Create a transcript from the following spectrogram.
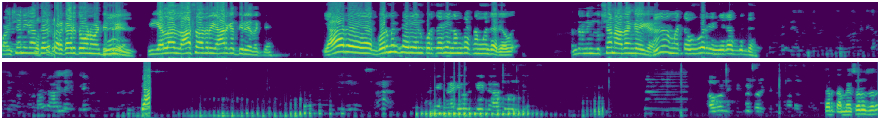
ಫಂಕ್ಷನ್ ಅಂತ ಹೇಳಿ ತರಕಾರಿ ತಗೊಂಡ್ ಹೊಂಟಿದ್ರಿ. ಹ್ಮ್. ಈಗೆಲ್ಲ ಲಾಸ್ ಆದ್ರೆ ಯಾರ್ ಗತ್ತೀರಿ ಅದಕ್ಕೆ? ಯಾರು ಗೌರ್ಮೆಂಟ್ನವ್ರು ಏನ್ ಕೊಡ್ತಾರಿ ನಮ್ಗೆ ಸಂಬಂಧ ರೀ ಅವು. ಅಂದ್ರೆ ನಿಮ್ ಲುಕ್ಷಾನ ಆದಂಗ ಈಗ? ಹಾ ಮತ್ತ ಹೋಗ್ರಿ ನೀರಾಗ ಬಿದ್ದ. ಸರ್ ತಮ್ಮ ಹೆಸರು ಸರ್?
